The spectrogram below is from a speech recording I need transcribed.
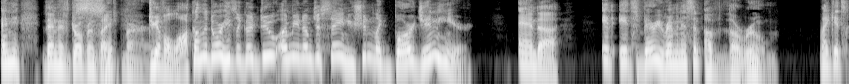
And then his girlfriend's like, burn. do you have a lock on the door? He's like, I do. I mean, I'm just saying you shouldn't like barge in here. And uh it it's very reminiscent of the room. Like it's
